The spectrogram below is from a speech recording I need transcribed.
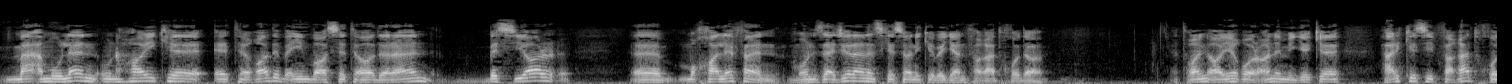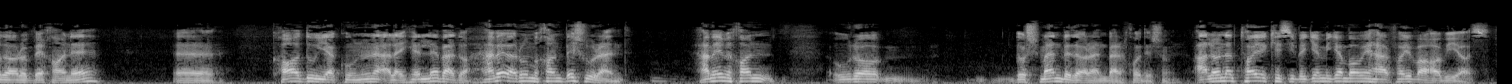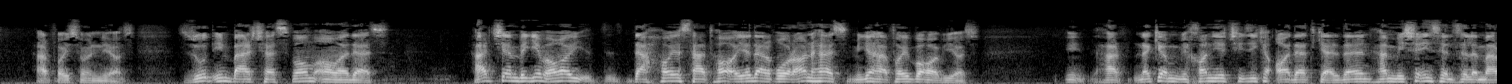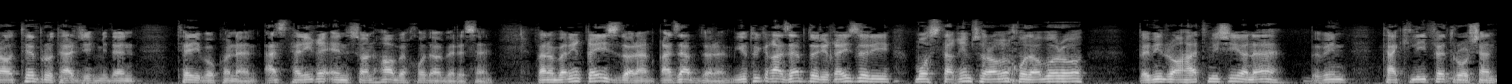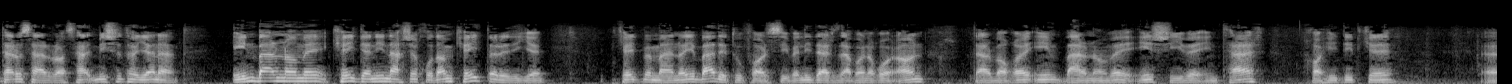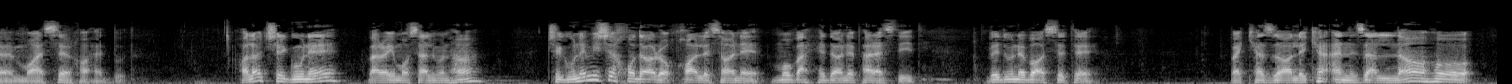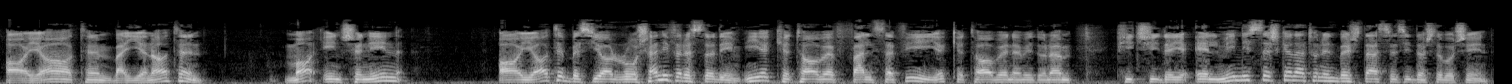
معمولا اونهایی که اعتقاد به این واسطه ها دارن بسیار مخالفن منزجرن از کسانی که بگن فقط خدا. اتفاقا این آیه قرآن میگه که هر کسی فقط خدا رو بخانه کادو یکونون علیه لبدا همه بر اون می‌خوان بشورند. همه می‌خوان او رو دشمن بدارن بر خودشون. الان تا کسی بگه میگن با این حرفای وهابی هست حرفای سنی هست زود این برچسبام آمده است. هرچی هم بگیم آقا ده های صدها آیه در قرآن هست. میگه حرفای وهابی هست این حرف نه که می‌خوان یه چیزی که عادت کردن هم میشه این سلسله مراتب رو ترجیح میدن. طی بکنن از طریق انسان ها به خدا برسن. بنابراین قیز دارن غضب دارن. میگه تو که غضب داری قیز داری مستقیم سراغ خدا برو. ببین راحت میشی یا نه؟ ببین تکلیفت روشنتر و سرراست میشه تا یا نه؟ این برنامه کیت یعنی نقش خدام کیت داره دیگه. کیت به معنای بده تو فارسی ولی در زبان قرآن در واقع این برنامه این شیوه این طرح خواهید دید که موثر خواهد بود. حالا چگونه برای مسلمان ها چگونه میشه خدا رو خالصانه موحدانه پرستید بدون واسطه؟ و کذالک انزلناه و آیات بینات ما این چنین آیات بسیار روشنی فرستادیم. این یک کتاب فلسفی یک کتاب نمی‌دونم پیچیده علمی نیستش که نتونین بهش دسترسی داشته باشین.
